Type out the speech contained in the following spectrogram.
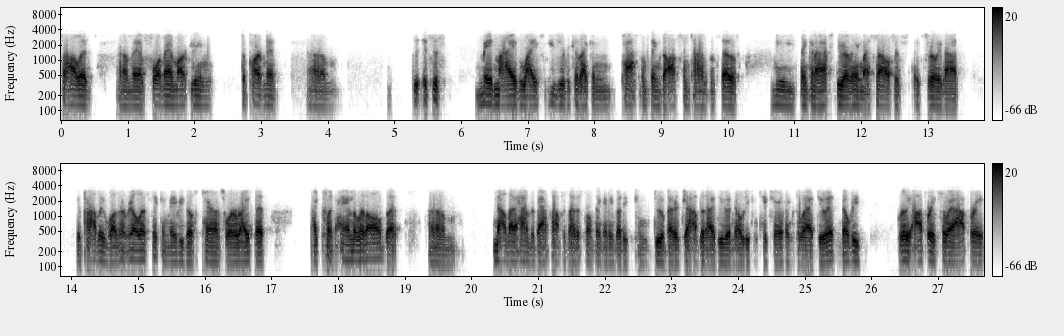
solid. Um, they have four man marketing department. Um, it's just made my life easier because I can pass some things off sometimes instead of me thinking I have to do everything myself. It's it's really not. It probably wasn't realistic, and maybe those parents were right that I couldn't handle it all. But um, now that I have the back office, I just don't think anybody can do a better job than I do, and nobody can take care of things the way I do it. Nobody really operates the way I operate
